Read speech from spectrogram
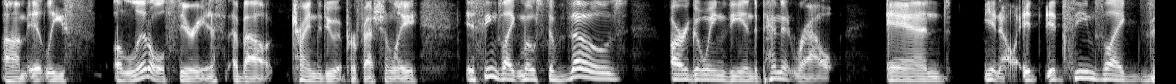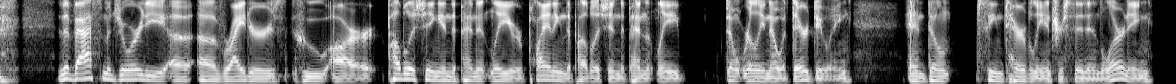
um, at least a little serious about trying to do it professionally, it seems like most of those are going the independent route. And you know, it it seems like the, vast majority of, of, writers who are publishing independently or planning to publish independently don't really know what they're doing and don't seem terribly interested in learning.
